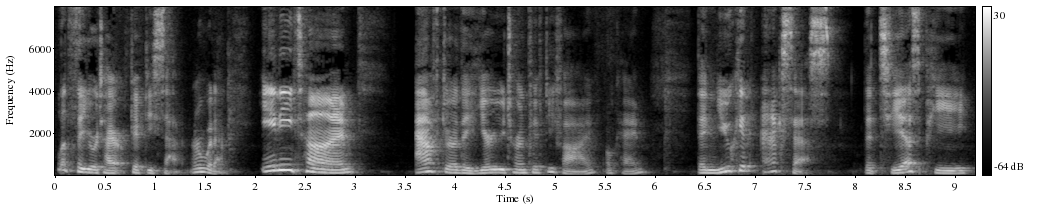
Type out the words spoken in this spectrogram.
let's say you retire at 57 or whatever, anytime after the year you turn 55, okay, then you can access the TSP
